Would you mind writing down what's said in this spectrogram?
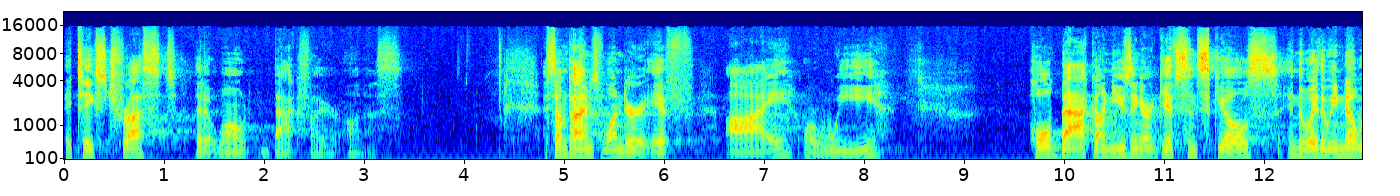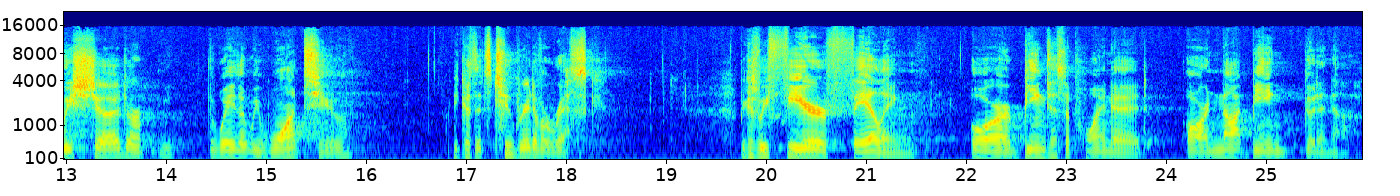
It takes trust that it won't backfire on us. I sometimes wonder if I or we hold back on using our gifts and skills in the way that we know we should or the way that we want to because it's too great of a risk. Because we fear failing or being disappointed or not being good enough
